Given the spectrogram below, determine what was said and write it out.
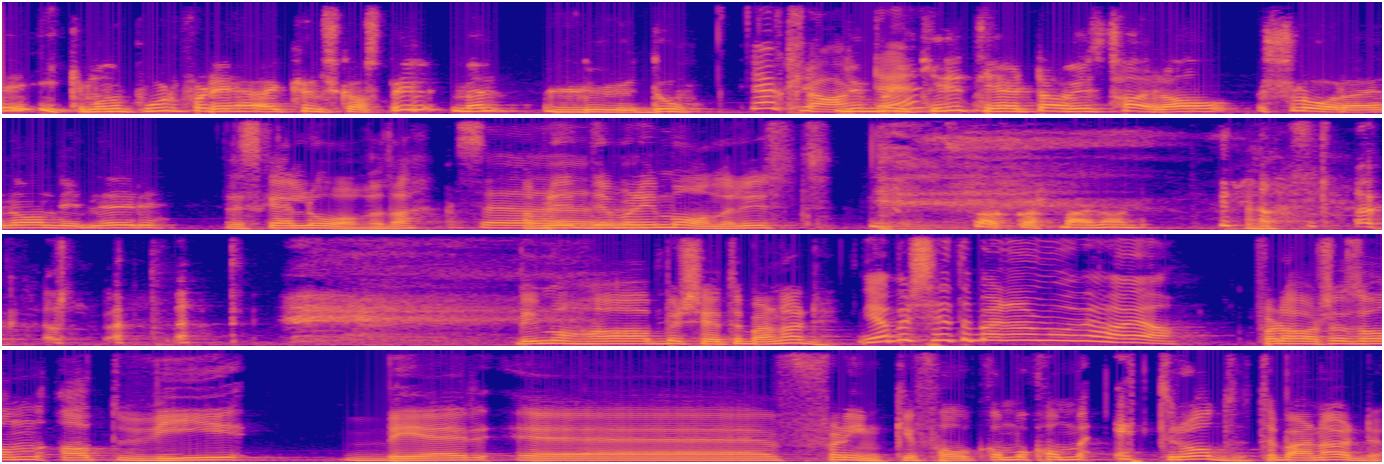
ikke Monopol, for det er kunnskapsspill, men Ludo. Ja, klart Du blir ikke irritert da hvis Harald slår deg inn og han vinner. Det skal jeg love deg. Altså- Det blir, det blir månelyst. Stakkars Bernhard. Vi må ha beskjed til Bernhard. Ja, beskjed til Bernhard må vi ha, ja. For det har seg sånn at vi ber eh, flinke folk om å komme med ett råd til Bernhard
